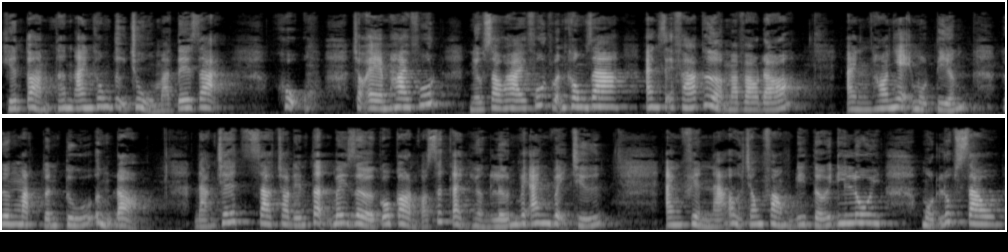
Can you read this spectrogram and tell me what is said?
khiến toàn thân anh không tự chủ mà tê dại. Khụ, cho em 2 phút, nếu sau 2 phút vẫn không ra, anh sẽ phá cửa mà vào đó. Anh ho nhẹ một tiếng, gương mặt tuấn tú ửng đỏ. Đáng chết, sao cho đến tận bây giờ cô còn có sức ảnh hưởng lớn với anh vậy chứ? Anh phiền não ở trong phòng đi tới đi lui. Một lúc sau,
